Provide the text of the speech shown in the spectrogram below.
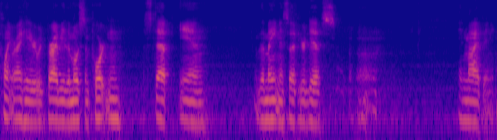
point right here would probably be the most important step in the maintenance of your diffs, uh, in my opinion.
